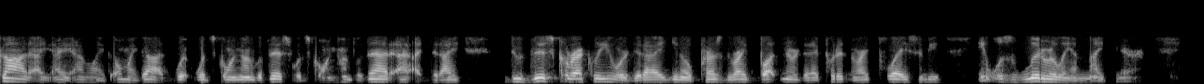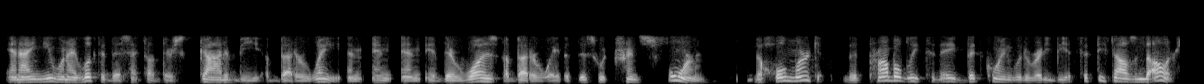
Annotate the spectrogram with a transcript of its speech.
God, I, I I'm like, oh my God, what, what's going on with this? What's going on with that? I, I, did I do this correctly, or did I, you know, press the right button, or did I put it in the right place? I mean, it was literally a nightmare. And I knew when I looked at this, I thought there's got to be a better way. And and and if there was a better way, that this would transform the whole market. That probably today Bitcoin would already be at fifty thousand dollars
